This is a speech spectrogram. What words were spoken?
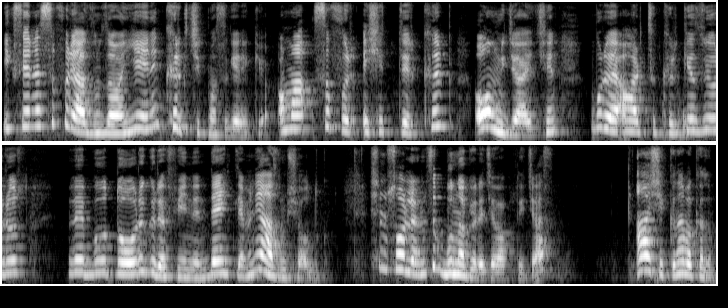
X yerine 0 yazdığım zaman y'nin 40 çıkması gerekiyor. Ama 0 eşittir 40 olmayacağı için buraya artı 40 yazıyoruz. Ve bu doğru grafiğinin denklemini yazmış olduk. Şimdi sorularımızı buna göre cevaplayacağız. A şıkkına bakalım.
